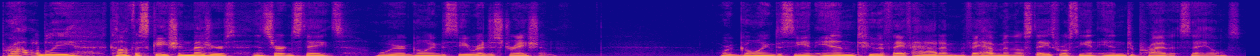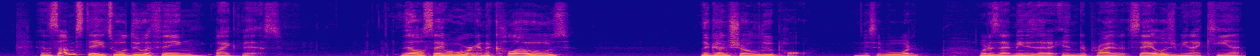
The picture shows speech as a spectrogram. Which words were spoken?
probably confiscation measures in certain states. We're going to see registration. We're going to see an end to, if they've had them, if they have them in those states, we'll see an end to private sales. And some states will do a thing like this they'll say, well, we're going to close the gun show loophole. And you say, well, what, what does that mean? Is that an end to private sales? You mean I can't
